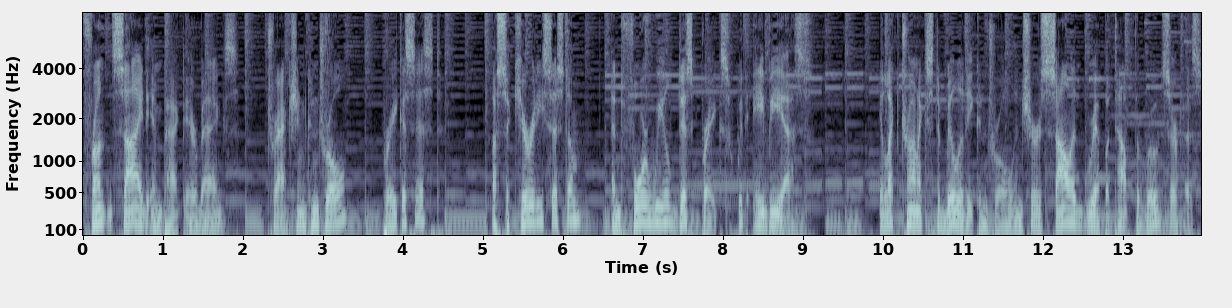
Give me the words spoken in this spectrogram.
front side impact airbags, traction control, brake assist, a security system, and four-wheel disc brakes with ABS. Electronic stability control ensures solid grip atop the road surface,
